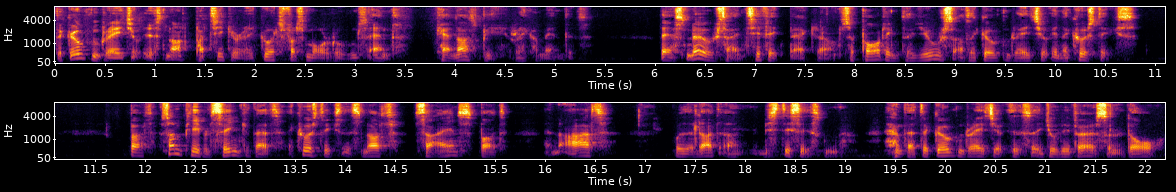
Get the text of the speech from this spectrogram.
the golden ratio is not particularly good for small rooms and cannot be recommended. There's no scientific background supporting the use of the golden ratio in acoustics. But some people think that acoustics is not science but an art with a lot of mysticism and that the golden ratio is a universal law.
